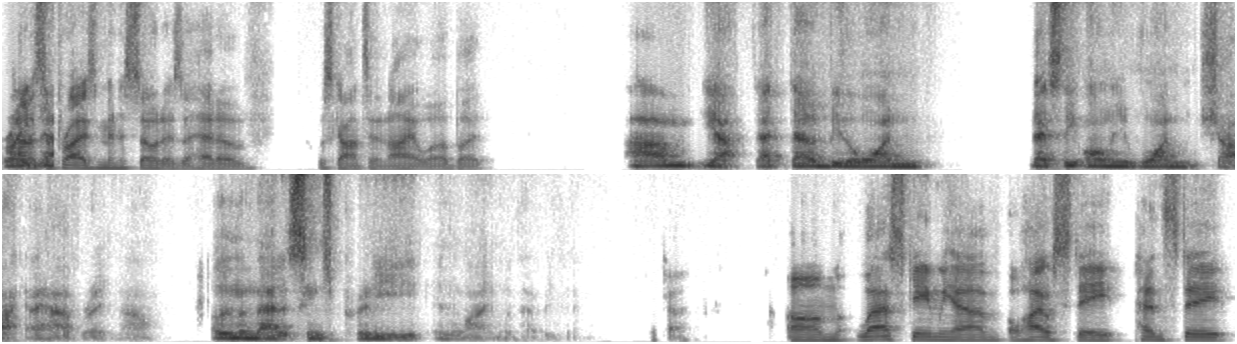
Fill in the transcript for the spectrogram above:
Right I'm surprised Minnesota is ahead of Wisconsin and Iowa, but um, yeah, that that would be the one. That's the only one shock I have right now. Other than that, it seems pretty in line with everything. Okay. Um, last game we have Ohio State, Penn State.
